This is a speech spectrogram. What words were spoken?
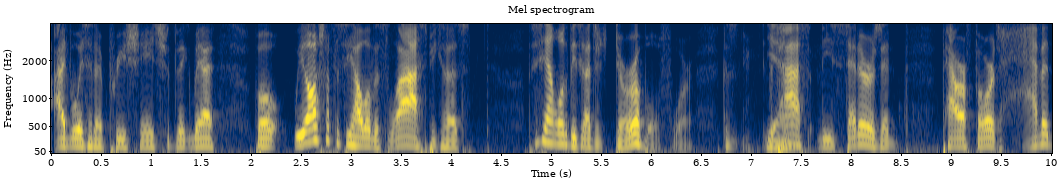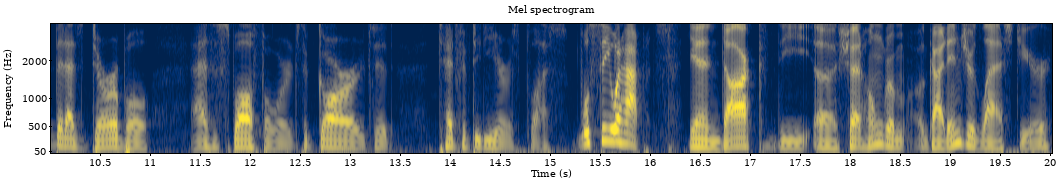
I've always had an appreciation for the big man, but we also have to see how long this lasts because to see how long these guys are durable for. Because in the past, these centers and power forwards haven't been as durable as the small forwards, the guards, in 10, 15 years plus. We'll see what happens. Yeah, and Doc, the uh, Chet Holmgren got injured last year,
